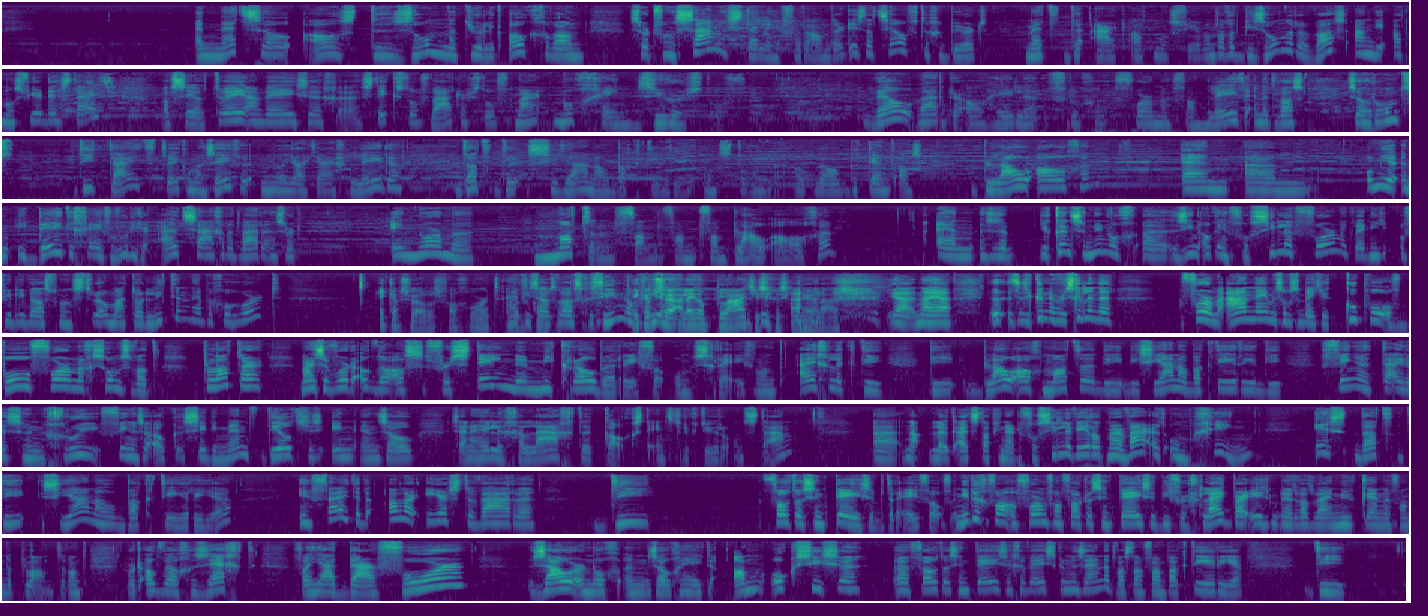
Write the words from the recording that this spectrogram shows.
En net zoals de zon natuurlijk ook gewoon een soort van samenstelling verandert, is datzelfde gebeurd met de aardatmosfeer. Want wat het bijzondere was aan die atmosfeer destijds, was CO2 aanwezig, uh, stikstof, waterstof, maar nog geen zuurstof. Wel waren er al hele vroege vormen van leven en het was zo rond die tijd, 2,7 miljard jaar geleden, dat de cyanobacteriën ontstonden. Ook wel bekend als blauwalgen. En um, om je een idee te geven hoe die eruit zagen, dat waren een soort enorme matten van, van, van blauwalgen. En ze, je kunt ze nu nog uh, zien, ook in fossiele vorm. Ik weet niet of jullie wel eens van stromatolieten hebben gehoord. Ik heb ze wel eens van gehoord. Heb je ze ook wel eens gezien? Ik heb ze alleen op plaatjes gezien, helaas. Ja, nou ja, ze kunnen verschillende vormen aannemen. Soms een beetje koepel- of bolvormig, soms wat platter. Maar ze worden ook wel als versteende microbenriffen omschreven. Want eigenlijk die, die blauwalgmatten, die, die cyanobacteriën, die vingen tijdens hun groei vingen ze ook sedimentdeeltjes in. En zo zijn er hele gelaagde kalksteenstructuren ontstaan. Uh, nou, leuk uitstapje naar de fossiele wereld. Maar waar het om ging, is dat die cyanobacteriën in feite de allereerste waren die fotosynthese bedreven. Of in ieder geval een vorm van fotosynthese die vergelijkbaar is met wat wij nu kennen van de planten. Want er wordt ook wel gezegd van ja, daarvoor zou er nog een zogeheten anoxische uh, fotosynthese geweest kunnen zijn. Dat was dan van bacteriën die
